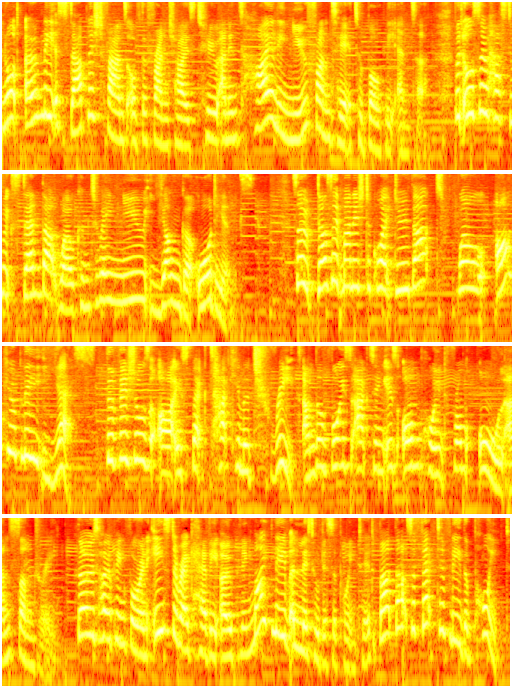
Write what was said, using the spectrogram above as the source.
not only established fans of the franchise to an entirely new frontier to boldly enter, but also has to extend that welcome to a new, younger audience. So, does it manage to quite do that? Well, arguably, yes. The visuals are a spectacular treat, and the voice acting is on point from all and sundry. Those hoping for an Easter egg heavy opening might leave a little disappointed, but that's effectively the point.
